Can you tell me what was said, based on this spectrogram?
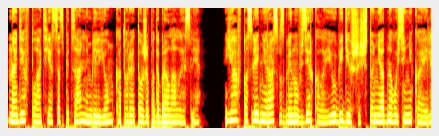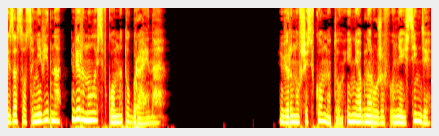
Надев платье со специальным бельем, которое тоже подобрала Лесли, я в последний раз, взглянув в зеркало и убедившись, что ни одного синяка или засоса не видно, вернулась в комнату Брайана. Вернувшись в комнату и не обнаружив в ней Синди,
